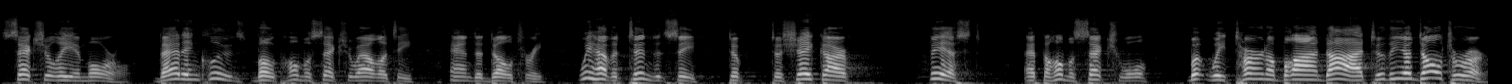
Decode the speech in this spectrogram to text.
sexually immoral, that includes both homosexuality and adultery. We have a tendency to, to shake our fist at the homosexual, but we turn a blind eye to the adulterer.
